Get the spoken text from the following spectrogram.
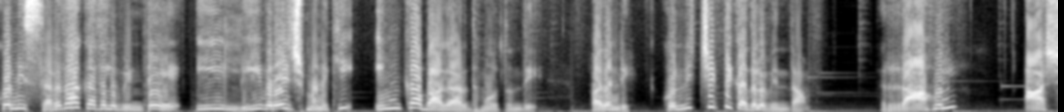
కొన్ని సరదా కథలు వింటే ఈ లీవరేజ్ మనకి ఇంకా బాగా అర్థమవుతుంది. పదండి కొన్ని చిట్టి కథలు విందాం. రాహుల్ ఆశ.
